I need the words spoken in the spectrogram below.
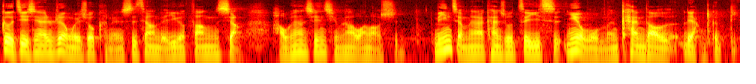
各界现在认为说可能是这样的一个方向。好，我想先请问一下王老师，您怎么来看说这一次？因为我们看到了两个点，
